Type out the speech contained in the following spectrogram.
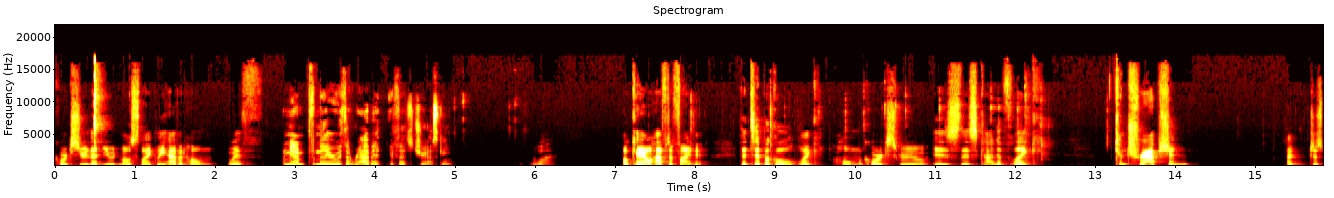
corkscrew that you would most likely have at home with I mean I'm familiar with a rabbit if that's what you're asking. what? Okay, I'll have to find it. The typical like home corkscrew is this kind of like contraption. I just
